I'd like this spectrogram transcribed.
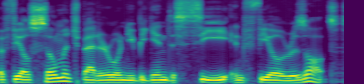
But feels so much better when you begin to see and feel results.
